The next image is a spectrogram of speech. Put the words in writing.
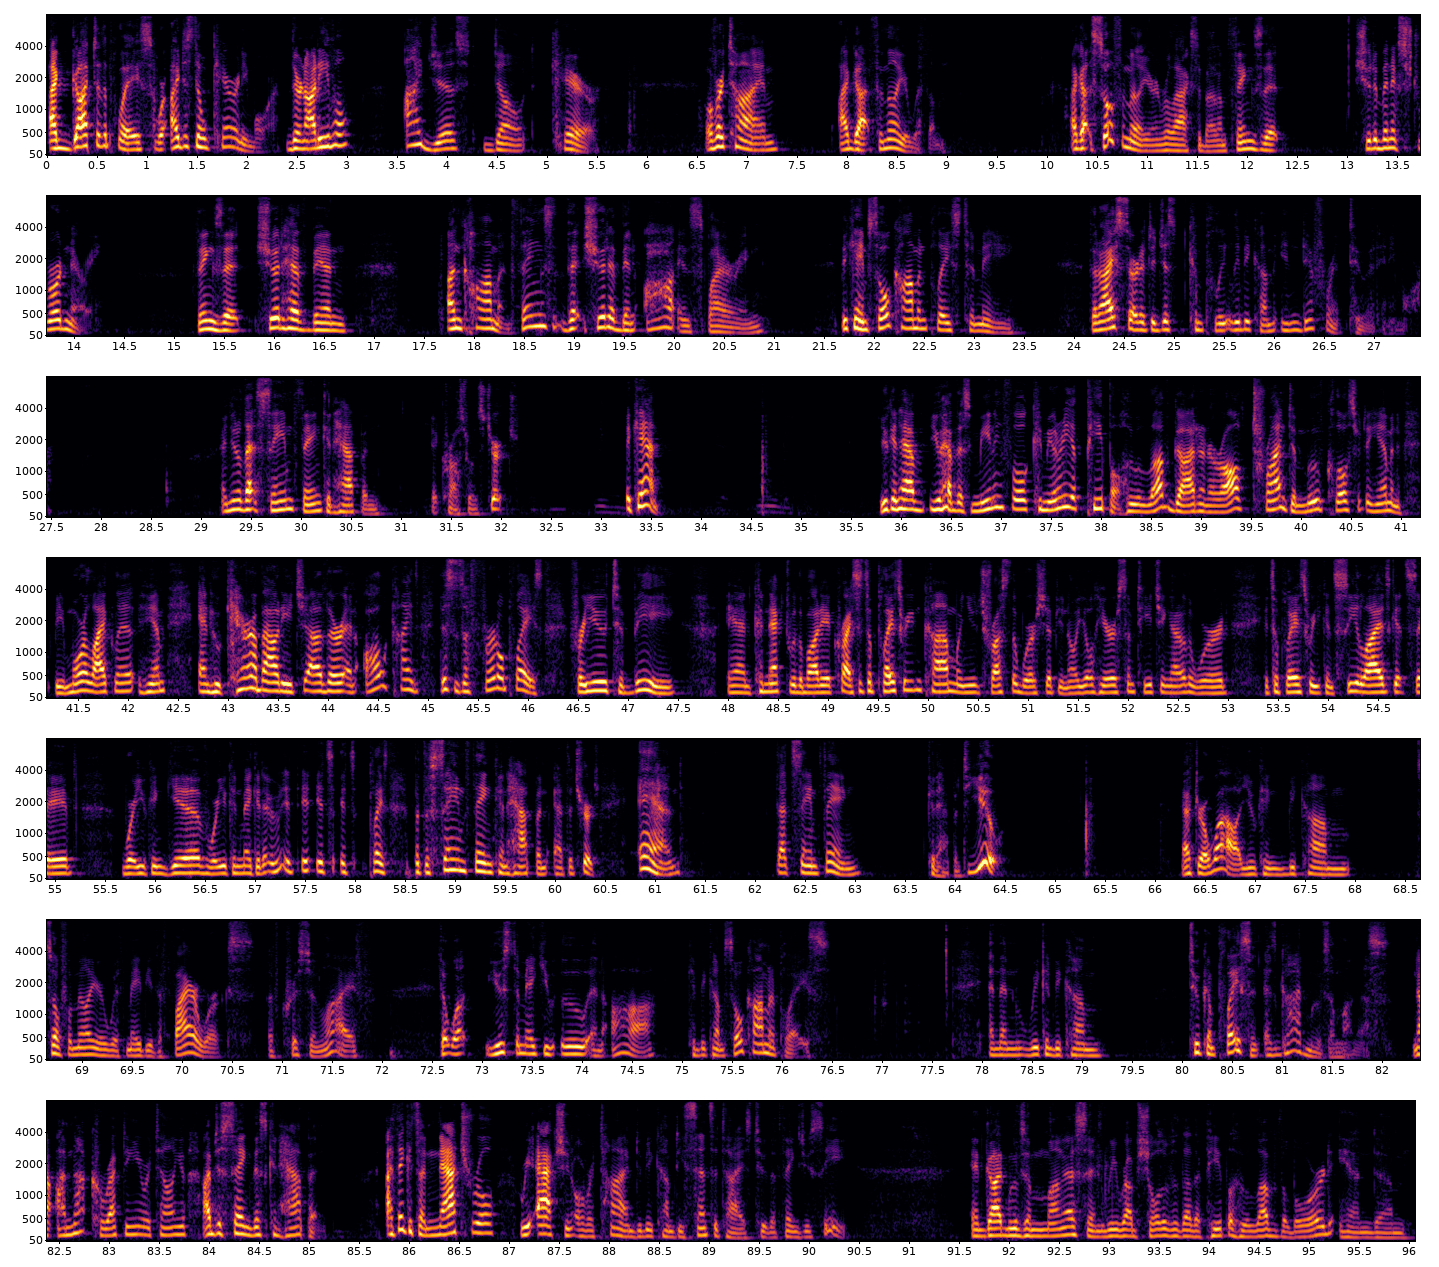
I got to the place where I just don't care anymore. They're not evil. I just don't care. Over time, I got familiar with them. I got so familiar and relaxed about them, things that should have been extraordinary, things that should have been uncommon, things that should have been awe inspiring, became so commonplace to me that I started to just completely become indifferent to it anymore. And you know, that same thing can happen at Crossroads Church. It can. You can have you have this meaningful community of people who love God and are all trying to move closer to Him and be more like Him and who care about each other and all kinds. This is a fertile place for you to be and connect with the body of Christ. It's a place where you can come when you trust the worship. You know, you'll hear some teaching out of the Word. It's a place where you can see lives get saved where you can give, where you can make it. it, it it's, it's a place. But the same thing can happen at the church. And that same thing can happen to you. After a while, you can become so familiar with maybe the fireworks of Christian life that what used to make you ooh and ah can become so commonplace. And then we can become too complacent as God moves among us. Now, I'm not correcting you or telling you, I'm just saying this can happen. I think it's a natural reaction over time to become desensitized to the things you see. And God moves among us, and we rub shoulders with other people who love the Lord and um,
